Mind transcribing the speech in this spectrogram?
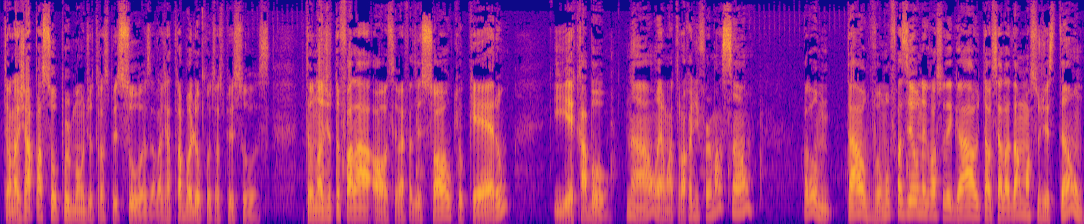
Então ela já passou por mão de outras pessoas, ela já trabalhou com outras pessoas. Então não adianta eu falar, ó, você vai fazer só o que eu quero e acabou. Não, é uma troca de informação. Falou, tal, vamos fazer um negócio legal e tal. Se ela dá uma sugestão,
